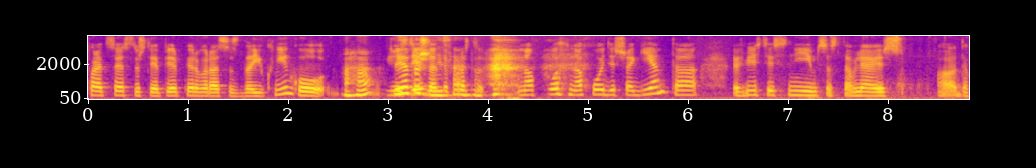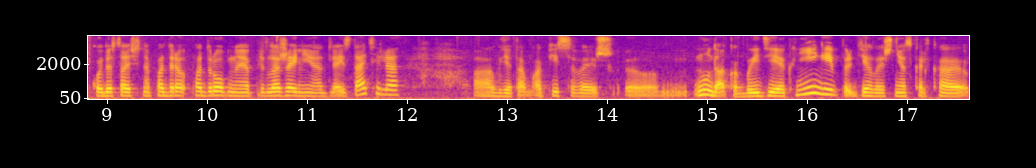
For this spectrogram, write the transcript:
процесс, потому что я пер первый раз издаю книгу. Ага, Везде, я тоже да, не ты знаю. просто находишь агента, вместе с ним составляешь а, такое достаточно подро подробное предложение для издателя, а, где там описываешь, э, ну да, как бы идея книги, делаешь несколько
